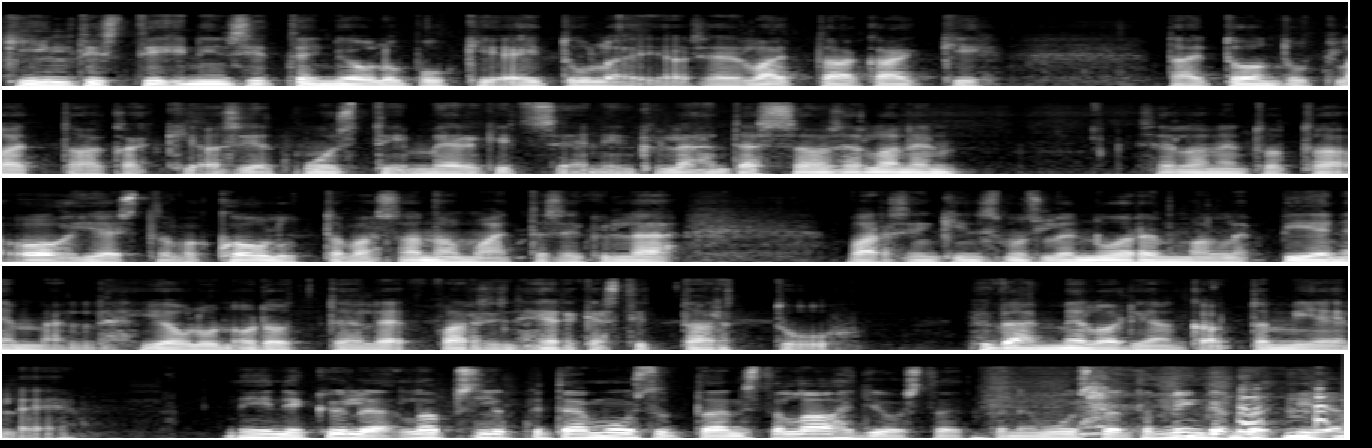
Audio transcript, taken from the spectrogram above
kiltisti, niin sitten joulupukki ei tule ja se laittaa kaikki, tai tontut laittaa kaikki asiat muistiin merkitsee, niin kyllähän tässä on sellainen, sellainen tota ohjeistava, kouluttava sanoma, että se kyllä varsinkin semmoiselle nuoremmalle, pienemmälle joulun odottajalle varsin herkästi tarttuu hyvän melodian kautta mieleen. Niin, niin kyllä lapsille pitää muistuttaa niistä lahjoista, että ne muistaa, että minkä takia,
